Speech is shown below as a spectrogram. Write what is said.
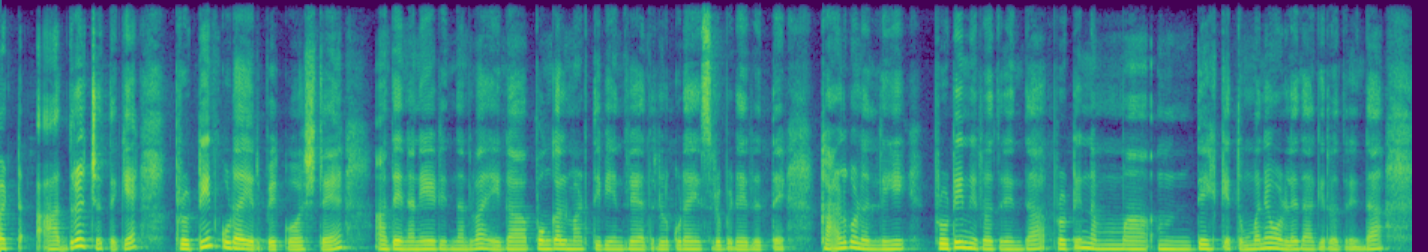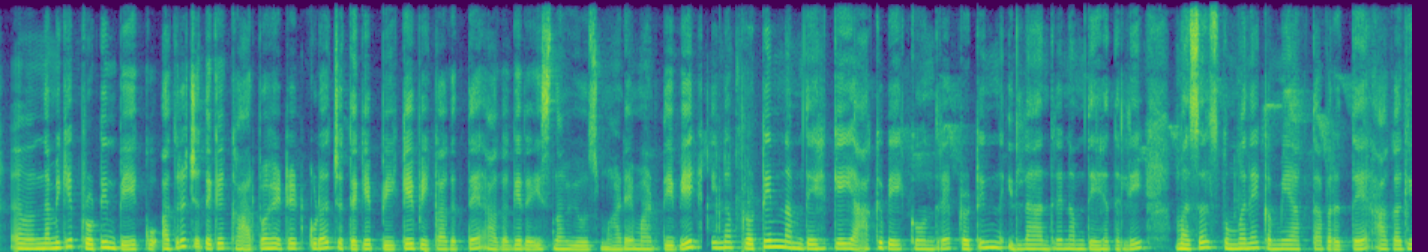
ಬಟ್ ಅದರ ಜೊತೆಗೆ ಪ್ರೋಟೀನ್ ಕೂಡ ಇರಬೇಕು ಅಷ್ಟೇ. ಅದೇ ನಾನು ಹೇಳಿದ್ನಲ್ವ, ಈಗ ಪೊಂಗಲ್ ಮಾಡ್ತೀವಿ ಅಂದರೆ ಅದರಲ್ಲೂ ಕೂಡ ಹೆಸರು ಬೇಳೆ ಇರುತ್ತೆ. ಕಾಳುಗಳಲ್ಲಿ ಪ್ರೋಟೀನ್ ಇರೋದ್ರಿಂದ, ಪ್ರೋಟೀನ್ ನಮ್ಮ ದೇಹಕ್ಕೆ ತುಂಬಾ ಒಳ್ಳೆಯದಾಗಿರೋದ್ರಿಂದ ನಮಗೆ ಪ್ರೋಟೀನ್ ಬೇಕು. ಅದರ ಜೊತೆಗೆ ಕಾರ್ಬೋಹೈಡ್ರೇಟ್ ಕೂಡ ಜೊತೆಗೆ ಬೇಕೇ ಬೇಕಾಗುತ್ತೆ. ಹಾಗಾಗಿ ರೈಸ್ ನಾವು ಯೂಸ್ ಮಾಡೇ ಮಾಡ್ತೀವಿ. ಇನ್ನು ಪ್ರೋಟೀನ್ ನಮ್ಮ ದೇಹಕ್ಕೆ ಯಾಕೆ ಬೇಕು ಅಂದರೆ ಪ್ರೋಟೀನ್ ಇಲ್ಲ ಅಂದರೆ ನಮ್ಮ ದೇಹದಲ್ಲಿ ಮಸಲ್ಸ್ ತುಂಬಾ ಕಮ್ಮಿ ಆಗ್ತಾ ಬರುತ್ತೆ. ಹಾಗಾಗಿ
